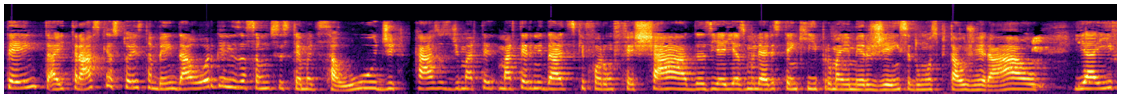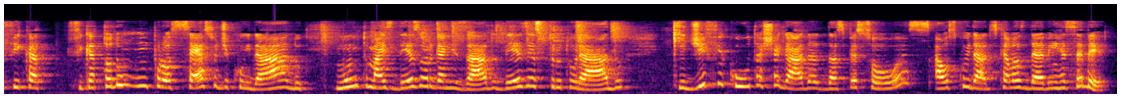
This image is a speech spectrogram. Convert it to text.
tem, aí traz questões também da organização do sistema de saúde, casos de maternidades que foram fechadas, e aí as mulheres têm que ir para uma emergência de um hospital geral, e aí fica fica todo um processo de cuidado muito mais desorganizado, desestruturado, que dificulta a chegada das pessoas aos cuidados que elas devem receber.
